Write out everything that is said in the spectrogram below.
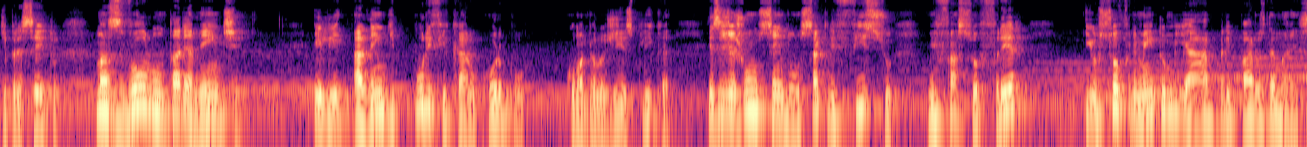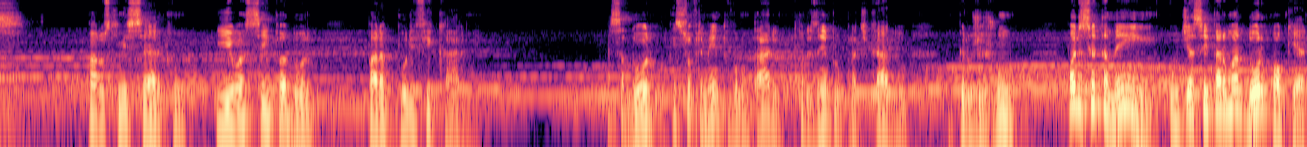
de preceito, mas voluntariamente, ele, além de purificar o corpo, como a biologia explica, esse jejum, sendo um sacrifício, me faz sofrer e o sofrimento me abre para os demais, para os que me cercam, e eu aceito a dor para purificar-me. Essa dor, esse sofrimento voluntário, por exemplo, praticado pelo jejum, pode ser também o de aceitar uma dor qualquer,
